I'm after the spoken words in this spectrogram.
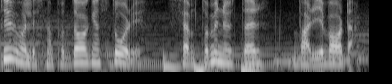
Du har lyssnat på Dagens Story, 15 minuter varje vardag.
